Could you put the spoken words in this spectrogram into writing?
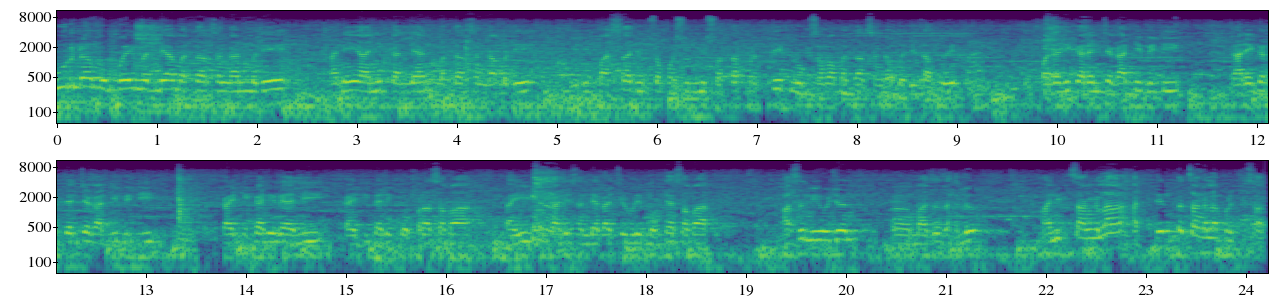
पूर्ण मुंबईमधल्या मतदारसंघांमध्ये ठाणे आणि कल्याण मतदारसंघामध्ये गेली पाच सहा दिवसापासून मी स्वतः प्रत्येक लोकसभा मतदारसंघामध्ये जातोय. पदाधिकाऱ्यांच्या गाठीभेटी कार्यकर्त्यांच्या गाठीभेटी काही ठिकाणी रॅली काही ठिकाणी कोपरा सभा काही ठिकाणी संध्याकाळच्या वेळी मोठ्या सभा. असं नियोजन माझं झालं. आणि चांगला अत्यंत चांगला प्रतिसाद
